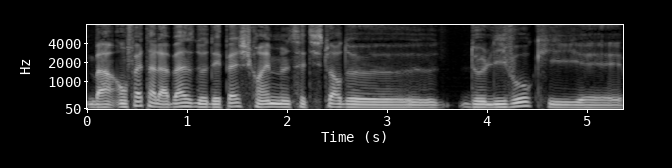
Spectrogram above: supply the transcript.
Bah en fait à la base de Dépêche quand même cette histoire de de Livo qui est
